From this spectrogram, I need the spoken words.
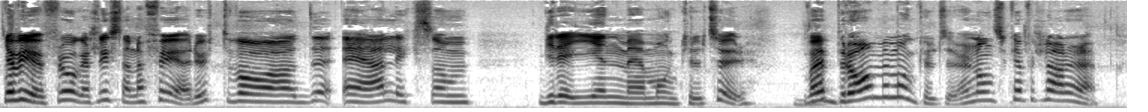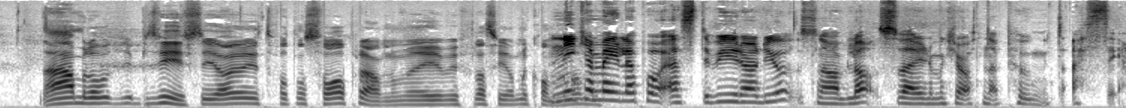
Ja, vi har ju frågat lyssnarna förut. Vad är liksom grejen med mångkultur? Vad är bra med mångkultur? Är det någon som kan förklara det? Nej men då, precis, jag har inte fått något svar på den men vi får se om det kommer Ni kan mejla på stbyradio snabla sverigedemokraterna.se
